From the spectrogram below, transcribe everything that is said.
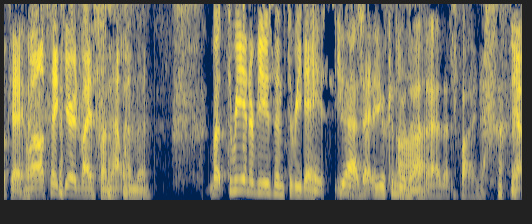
okay. Well, I'll take your advice on that one then. But three interviews in three days. You yeah, that, you can do Uh, that. That's fine. yeah.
